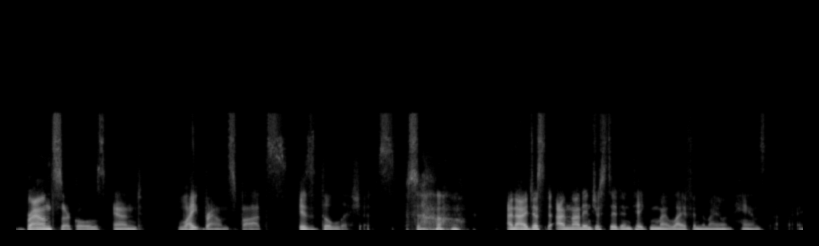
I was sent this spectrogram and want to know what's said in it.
brown circles and light brown spots is delicious. So, and I just, I'm not interested in taking my life into my own hands that way.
